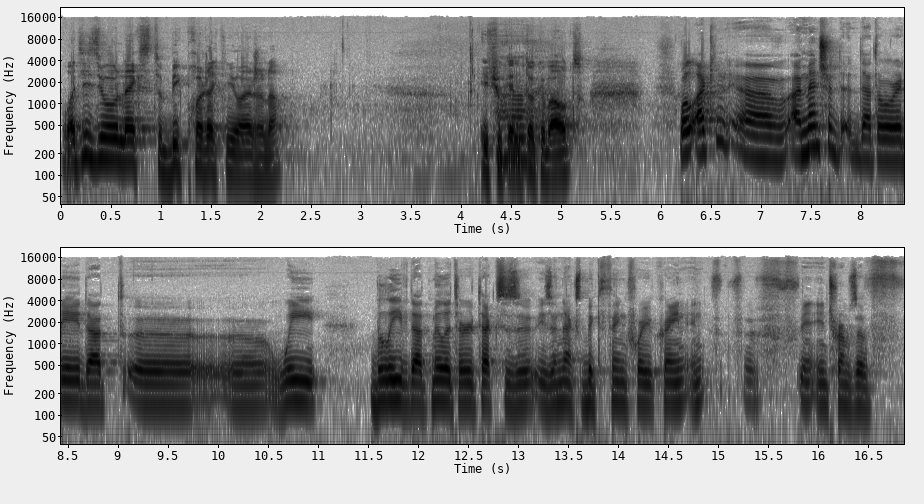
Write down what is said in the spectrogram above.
What is your next big project in your agenda? If you can Uh, talk about. Well, I can. Uh, I mentioned that already. That uh, uh, we believe that military tech is a, is the next big thing for Ukraine in, f- f- in terms of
